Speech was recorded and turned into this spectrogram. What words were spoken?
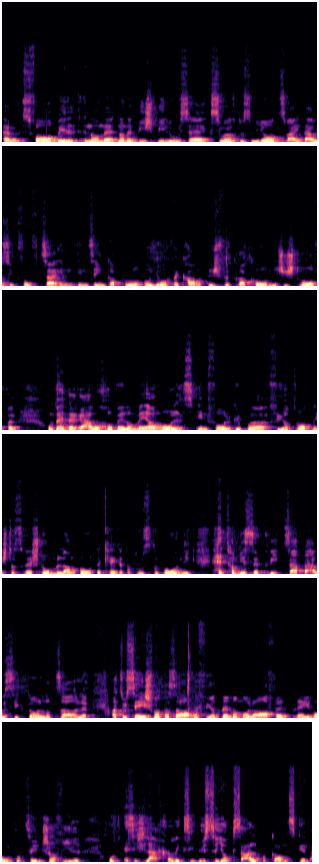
ähm, das Vorbild, noch, eine, noch ein Beispiel rausgesucht aus dem Jahr 2015 in, in Singapur, wo ja bekannt ist für drakonische Strophen. Und da hat der Raucher, weil er mehrmals in Folge überführt worden ist, dass er einen Stummel am Boden gehabt hat, aus der Wohnung, hat er müssen 13.000 Dollar zahlen. Also du siehst, wo das anführt, wenn man mal anfängt, 1300 sind schon viel. Und es ist lächerlich, sie wissen ja selber ganz genau,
